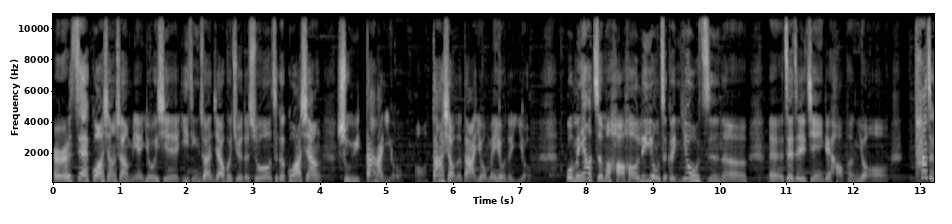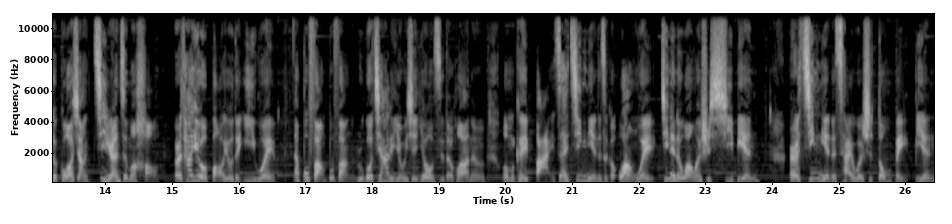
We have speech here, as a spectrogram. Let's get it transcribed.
而在卦象上面，有一些易经专家会觉得说，这个卦象属于大有哦，大小的大有没有的有。我们要怎么好好利用这个柚子呢？呃，在这里建议给好朋友哦，他这个卦象既然这么好，而它又有保佑的意味。那不妨不妨，如果家里有一些柚子的话呢，我们可以摆在今年的这个旺位。今年的旺位是西边，而今年的财位是东北边。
